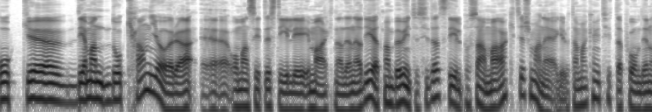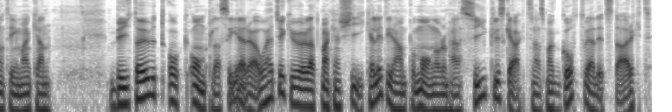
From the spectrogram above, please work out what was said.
Och eh, det man då kan göra eh, om man sitter still i, i marknaden, ja, det är att man behöver inte sitta still på samma aktier som man äger, utan man kan ju titta på om det är någonting man kan byta ut och omplacera. Och här tycker vi väl att man kan kika lite grann på många av de här cykliska aktierna som har gått väldigt starkt.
